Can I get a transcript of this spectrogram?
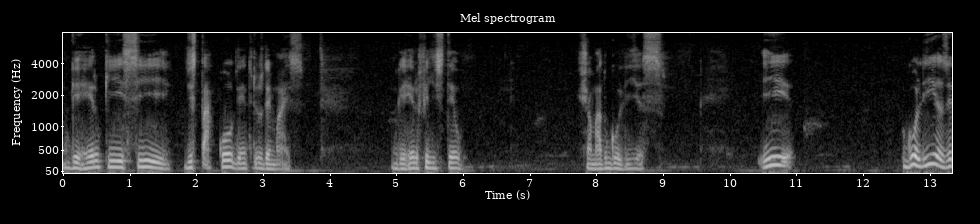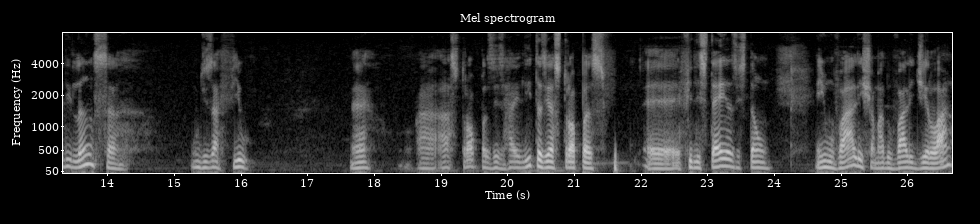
um guerreiro que se destacou dentre os demais, um guerreiro filisteu chamado Golias. E Golias ele lança um desafio, né? As tropas israelitas e as tropas é, filisteias estão em um vale chamado Vale de Elá,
